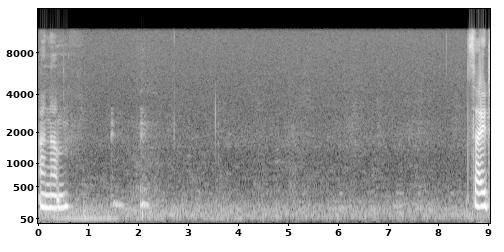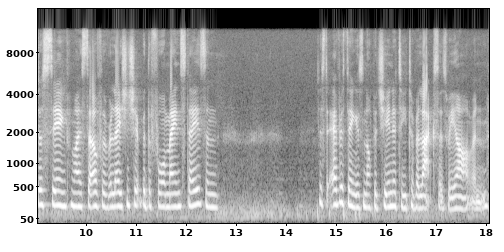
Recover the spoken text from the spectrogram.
And um, So just seeing for myself the relationship with the Four Mainstays and just everything is an opportunity to relax as we are. And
